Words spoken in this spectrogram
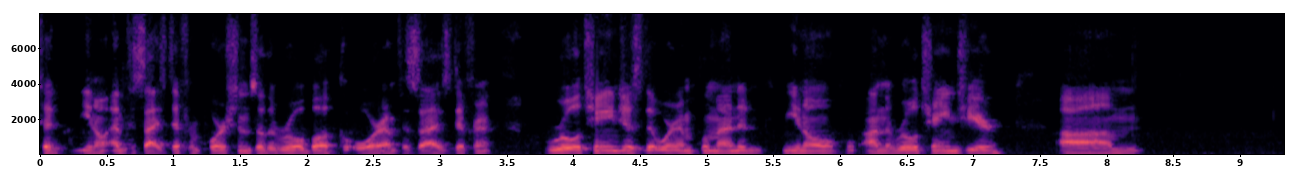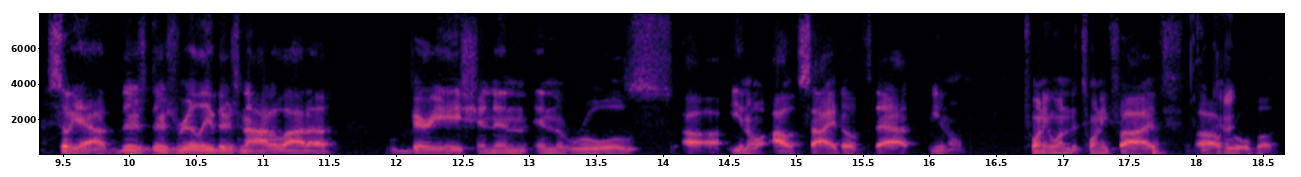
to, you know, emphasize different portions of the rule book or emphasize different rule changes that were implemented, you know, on the rule change year. Um, so yeah, there's there's really there's not a lot of variation in in the rules, uh, you know, outside of that, you know, 21 to 25 uh, Okay. rule book.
